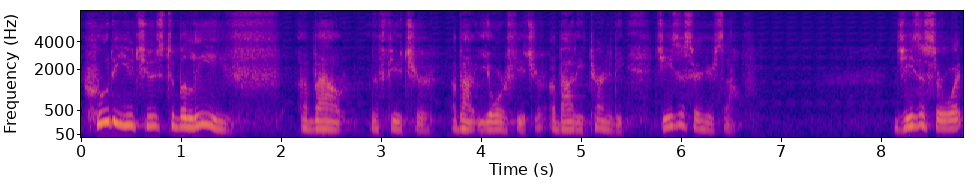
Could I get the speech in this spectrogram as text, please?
who do you choose to believe about the future, about your future, about eternity? Jesus or yourself? Jesus or what,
